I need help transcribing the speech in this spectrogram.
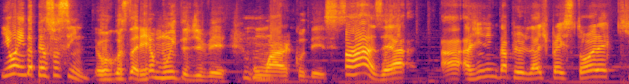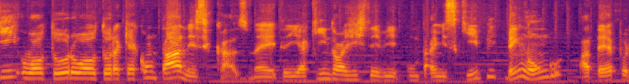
E eu ainda penso assim, eu gostaria muito de ver um arco desses. Mas é, a, a, gente tem que dar prioridade para a história que o autor ou a autora quer contar nesse caso, né? E aqui então a gente teve um time skip bem longo, até por,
